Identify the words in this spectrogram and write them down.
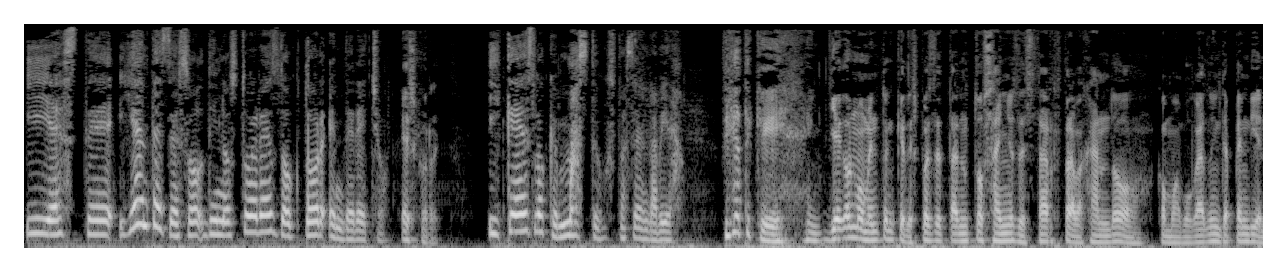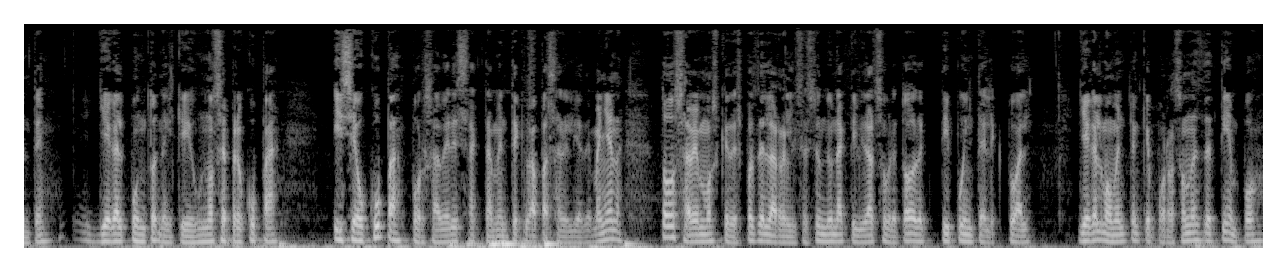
Y este, y antes de eso, dinos, tú eres doctor en Derecho. Es correcto. ¿Y qué es lo que más te gusta hacer en la vida? Fíjate que llega un momento en que después de tantos años de estar trabajando como abogado independiente, llega el punto en el que uno se preocupa y se ocupa por saber exactamente qué va a pasar el día de mañana. Todos sabemos que después de la realización de una actividad, sobre todo de tipo intelectual, llega el momento en que por razones de tiempo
